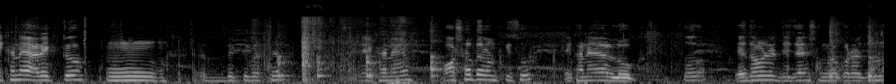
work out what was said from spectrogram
এখানে আরেকটু দেখতে পাচ্ছেন, এখানে অসাধারণ কিছু এখানে লোক তো এ ধরনের ডিজাইন সংগ্রহ করার জন্য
